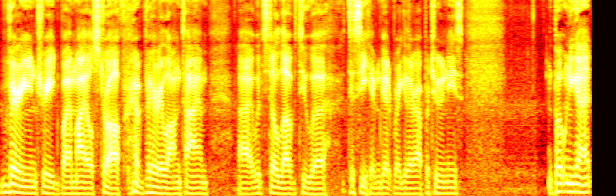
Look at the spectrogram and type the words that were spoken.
very intrigued by Myles Straw for a very long time. Uh, I would still love to uh, to see him get regular opportunities. But when you got,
